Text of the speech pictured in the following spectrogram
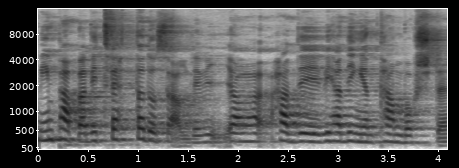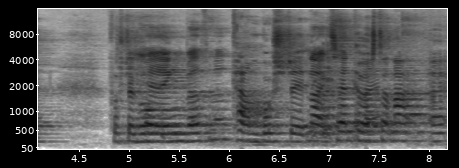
min pappa, vi tvättade oss aldrig. Vi, hade, vi hade ingen tandborste. Första gången. Tandborste. Nej, tandborste, nej.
